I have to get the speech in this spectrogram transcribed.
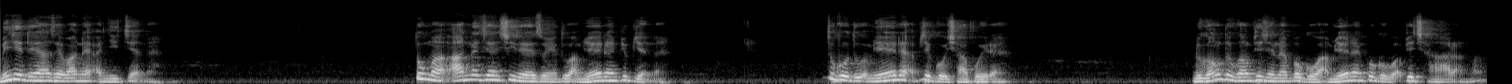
မင်းကျင်တရားဆယ်ပါးနဲ့အညီကျင့်တယ်သူ့မှာအားနည်းချက်ရှိတယ်ဆိုရင် तू အမြဲတမ်းပြုတ်ပြင်တယ် သူ့ကိုယ်သူအမြဲတမ်းအပြစ်ကိုရှာဖွေတယ်လူကောင်းသူကောင်းဖြစ်ခြင်းတဲ့ပုဂ္ဂိုလ်ကအမြဲတမ်းကိုယ့်ကိုယ်ကိုအပြစ်ချရတာနော်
